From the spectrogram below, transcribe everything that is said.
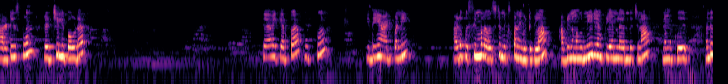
அரை டீஸ்பூன் ரெட் சில்லி பவுடர். தேவைக்கேற்ப உப்பு இதையும் ஆட் பண்ணி அடுப்பு சிம்மில் வச்சுட்டு மிக்ஸ் பண்ணி விட்டுக்கலாம். அப்படி நமக்கு மீடியம் ஃப்ளேமில் இருந்துச்சுன்னா நமக்கு வந்து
